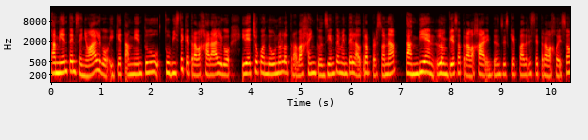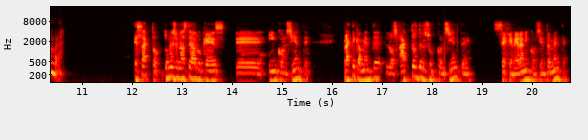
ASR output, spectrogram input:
también te enseñó algo y que también tú tuviste que trabajar algo. Y de hecho, cuando uno lo trabaja inconscientemente, la otra persona también lo empieza a trabajar. Entonces, qué padre ese trabajo de sombra. Exacto. Tú mencionaste algo que es eh, inconsciente. Prácticamente los actos del subconsciente se generan inconscientemente.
